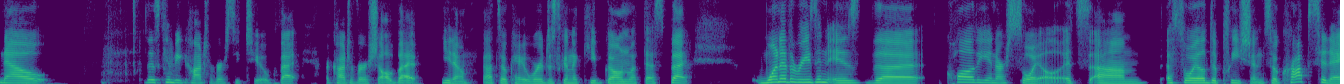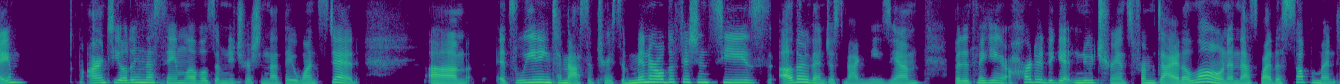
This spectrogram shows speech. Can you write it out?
Now, this can be controversy too, but or controversial, but you know, that's okay. We're just going to keep going with this. But one of the reason is the quality in our soil. It's um, a soil depletion. So crops today aren't yielding the same levels of nutrition that they once did. Um, it's leading to massive trace of mineral deficiencies other than just magnesium, but it's making it harder to get nutrients from diet alone. And that's why the supplement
